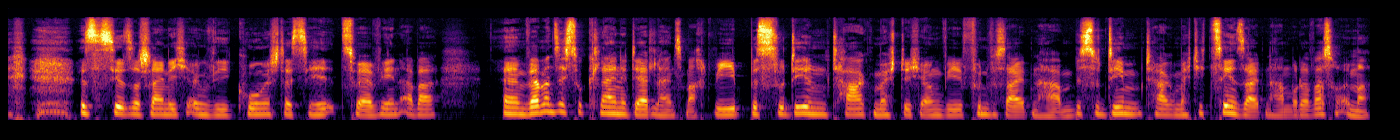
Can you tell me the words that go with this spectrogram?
es ist jetzt wahrscheinlich irgendwie komisch, das hier zu erwähnen, aber äh, wenn man sich so kleine Deadlines macht, wie bis zu dem Tag möchte ich irgendwie fünf Seiten haben, bis zu dem Tag möchte ich zehn Seiten haben oder was auch immer,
